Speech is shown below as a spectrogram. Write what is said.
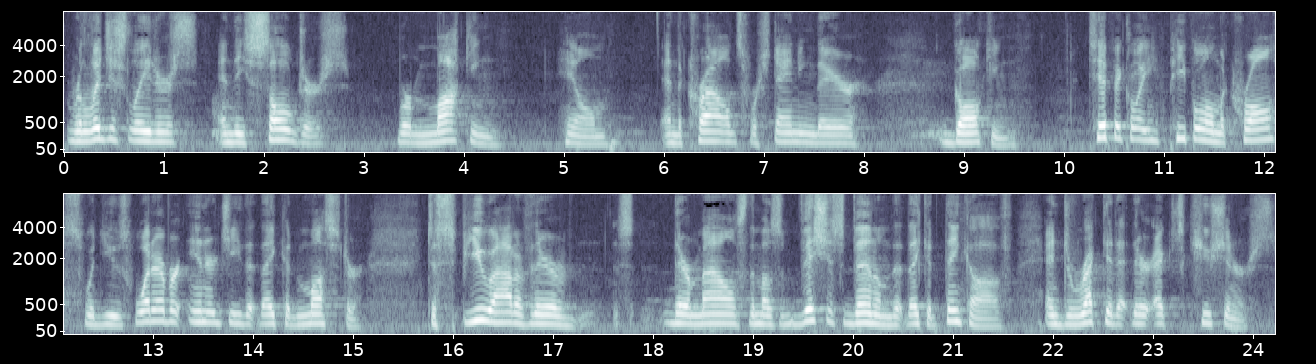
religious leaders and these soldiers were mocking him, and the crowds were standing there gawking. Typically, people on the cross would use whatever energy that they could muster to spew out of their, their mouths the most vicious venom that they could think of and direct it at their executioners.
